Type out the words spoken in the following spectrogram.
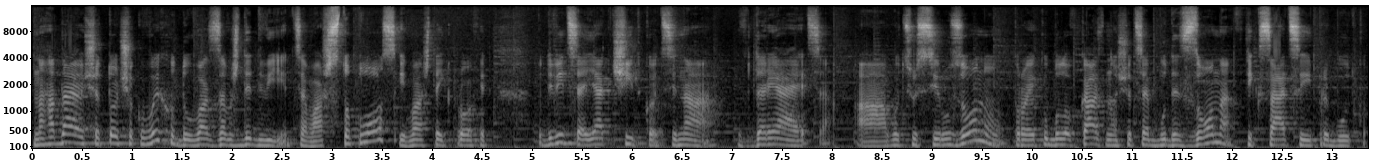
Нагадаю, що точок виходу у вас завжди дві: це ваш стоп-лосс і ваш тейк-профіт. Подивіться, як чітко ціна вдаряється а, в оцю сіру зону, про яку було вказано, що це буде зона фіксації прибутку.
